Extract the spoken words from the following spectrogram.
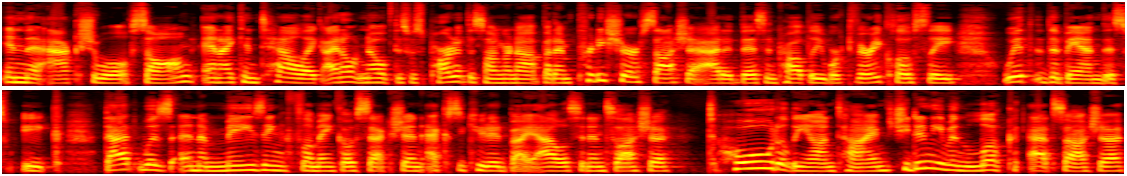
in the actual song. And I can tell, like, I don't know if this was part of the song or not, but I'm pretty sure Sasha added this and probably worked very closely with the band this week. That was an amazing flamenco section executed by Alyson and Sasha totally on time. She didn't even look at Sasha.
